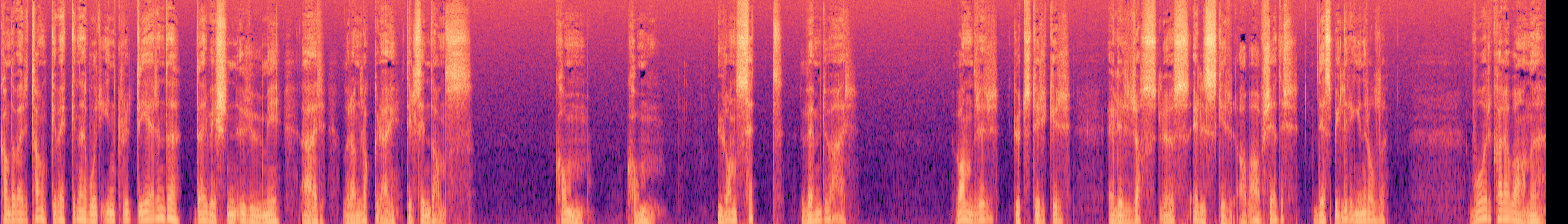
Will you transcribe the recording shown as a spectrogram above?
kan det være tankevekkende hvor inkluderende dervishen Rumi er når han lokker deg til sin dans. Kom, kom, uansett hvem du er. Vandrer, gudsdyrker eller rastløs elsker av avskjeder, det spiller ingen rolle. Vår karavane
